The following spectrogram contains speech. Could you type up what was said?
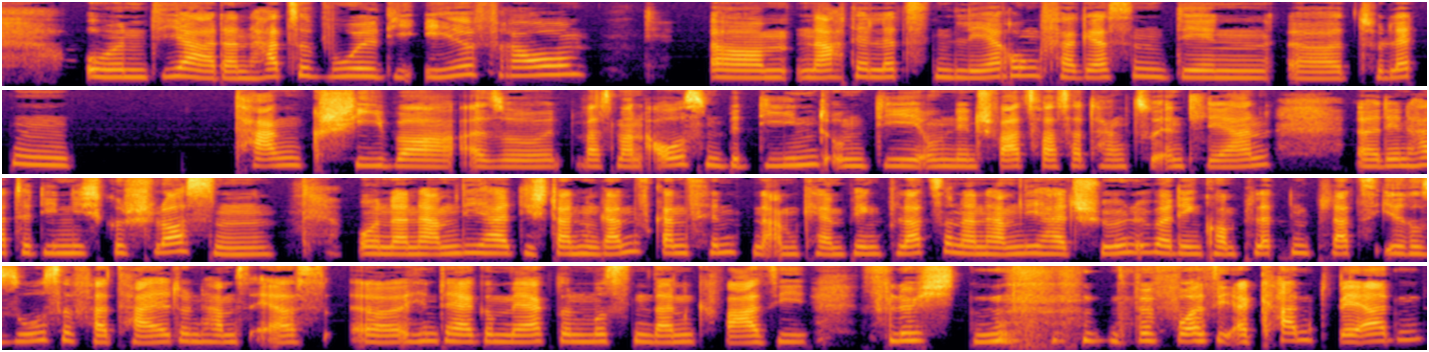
und ja, dann hatte wohl die Ehefrau ähm, nach der letzten Leerung vergessen, den äh, Toiletten Tankschieber, also was man außen bedient, um die, um den Schwarzwassertank zu entleeren, äh, den hatte die nicht geschlossen. Und dann haben die halt, die standen ganz, ganz hinten am Campingplatz und dann haben die halt schön über den kompletten Platz ihre Soße verteilt und haben es erst äh, hinterher gemerkt und mussten dann quasi flüchten, bevor sie erkannt werden.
